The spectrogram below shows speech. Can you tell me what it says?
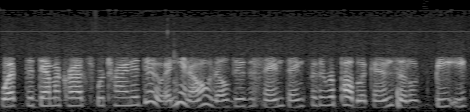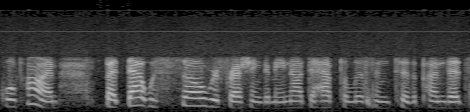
what the Democrats were trying to do. And, you know, they'll do the same thing for the Republicans. It'll be equal time. But that was so refreshing to me not to have to listen to the pundits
